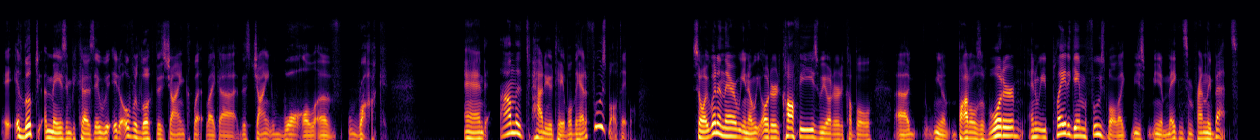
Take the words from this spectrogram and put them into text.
It, it, looked amazing because it it overlooked this giant cl- like uh this giant wall of rock, and on the patio table they had a foosball table. So I went in there, you know, we ordered coffees, we ordered a couple, uh, you know, bottles of water, and we played a game of foosball, like you know, making some friendly bets.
